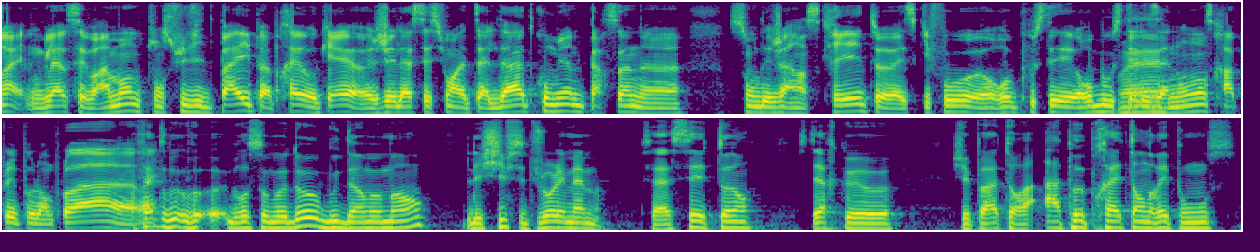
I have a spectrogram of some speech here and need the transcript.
Ouais, donc là, c'est vraiment ton suivi de pipe. Après, OK, euh, j'ai la session à telle date. Combien de personnes euh, sont déjà inscrites? Euh, Est-ce qu'il faut repousser, rebooster Ouais. les annonces, rappeler Pôle emploi euh, En fait, gro- grosso modo, au bout d'un moment, les chiffres, c'est toujours les mêmes. C'est assez étonnant. C'est-à-dire que, je sais pas, tu auras à peu près tant de réponses.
